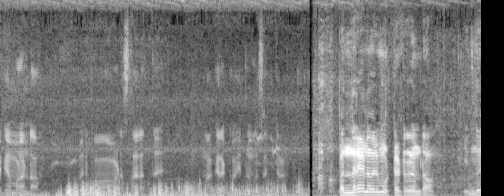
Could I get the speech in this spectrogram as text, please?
കൂട്ടുകാരൊക്കെ നമ്മളുണ്ടോ? ഒരുപാട് സ്ഥലത്ത് മകരക്കൊയ്ത്തുള്ള സെറ്റാണ്. ഇപ്പൊ ഇന്നലെയാണ് ഒരു മുട്ട ഇട്ടിട്ടുണ്ടോ? ഇന്ന്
